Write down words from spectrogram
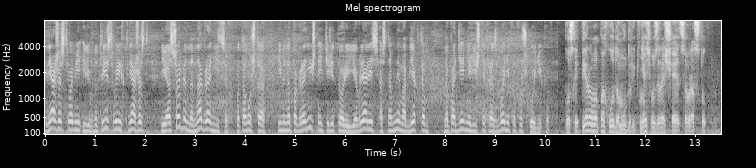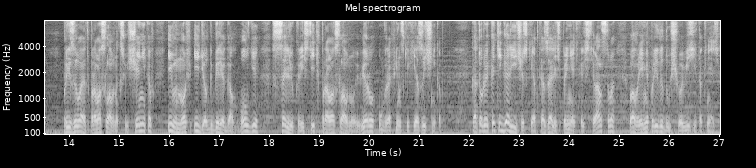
княжествами или внутри своих княжеств, и особенно на границах, потому что именно пограничные территории являлись основным объектом нападения личных разбойников и шкуйников. После первого похода мудрый князь возвращается в Ростов призывает православных священников и вновь идет к берегам Волги с целью крестить в православную веру у графинских язычников, которые категорически отказались принять христианство во время предыдущего визита князя.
